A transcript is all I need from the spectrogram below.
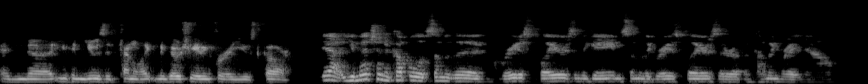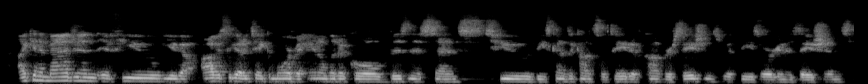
and uh, you can use it kind of like negotiating for a used car. Yeah, you mentioned a couple of some of the greatest players in the game, some of the greatest players that are up and coming right now. I can imagine if you you got obviously got to take more of an analytical business sense to these kinds of consultative conversations with these organizations.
